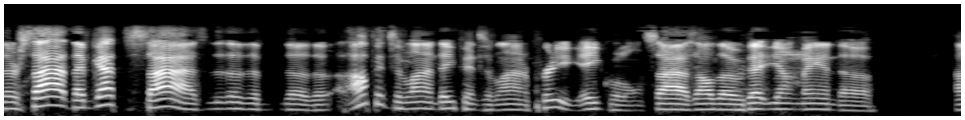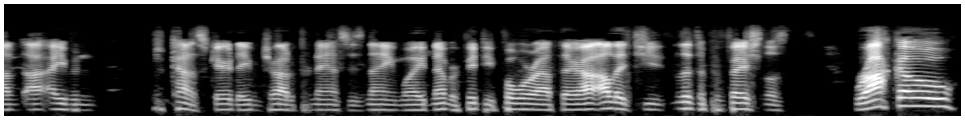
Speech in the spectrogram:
their size, they've got the size. The, the the the offensive line, defensive line are pretty equal on size. Although that young man, uh, I, I even kind of scared to even try to pronounce his name, Wade. Number 54 out there. I'll, I'll let you let the professionals. Rocco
